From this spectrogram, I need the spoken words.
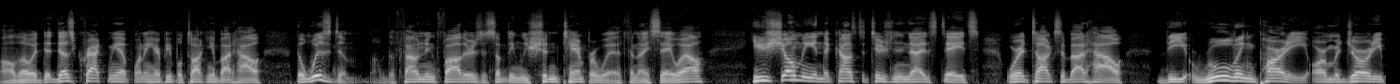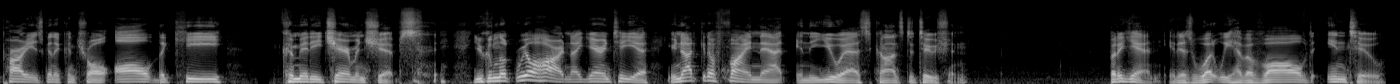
Although it, it does crack me up when I hear people talking about how the wisdom of the founding fathers is something we shouldn't tamper with. And I say, well, you show me in the Constitution of the United States where it talks about how the ruling party or majority party is going to control all the key committee chairmanships. you can look real hard, and I guarantee you, you're not going to find that in the U.S. Constitution. But again, it is what we have evolved into.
